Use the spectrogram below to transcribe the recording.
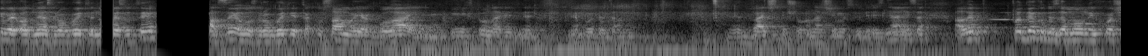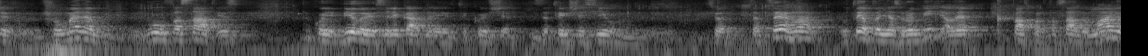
одне зробити нове утеплення, а цеглу зробити таку саму, як була, і, і ніхто навіть не, не буде там е, бачити, що вона чимось відрізняється. Але подекуди замовник хоче, що в мене був фасад із такої білої силікатної, такої ще за тих часів. Все, це цегла, утеплення зробіть, але паспорт фасаду маю,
